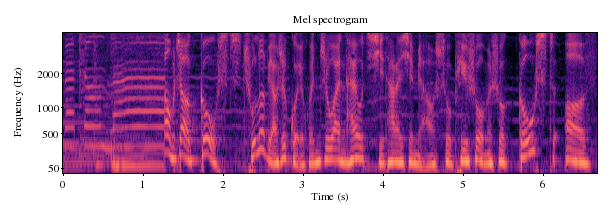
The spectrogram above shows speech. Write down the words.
那我们知道 ghost 除了表示鬼魂之外，它还有其他的一些描述，譬如说我们说 ghost of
